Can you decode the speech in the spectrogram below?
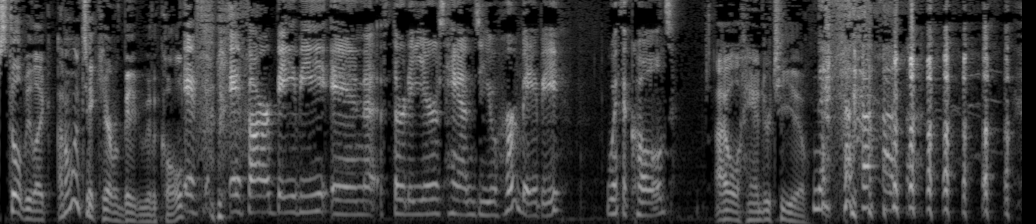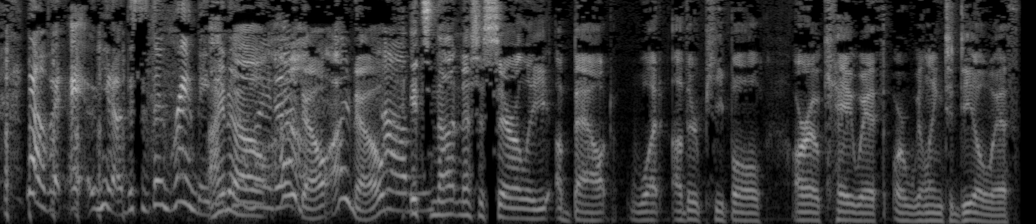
still be like i don't want to take care of a baby with a cold If if our baby in thirty years hands you her baby with a cold, i will hand her to you you know this is their grandbaby. I know, I know, I know. Um, it's not necessarily about what other people are okay with or willing to deal with.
